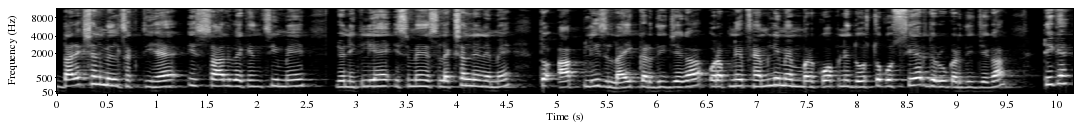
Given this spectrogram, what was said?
डायरेक्शन मिल सकती है इस साल वैकेंसी में जो निकली है, इसमें सिलेक्शन लेने में तो आप प्लीज़ लाइक कर दीजिएगा और अपने फैमिली मेंबर को, अपने दोस्तों को शेयर ज़रूर कर दीजिएगा। ठीक है?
